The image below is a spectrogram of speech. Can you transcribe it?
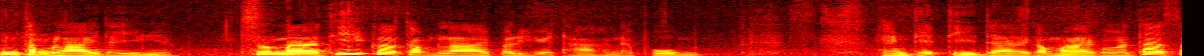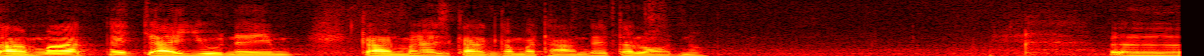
มันทำลายได้อย่างเนี้ยสมาธิก็ทำลายปริยุทธานภูมิ แห่งทิฏฐิได้ก็หมายความว่าถ้าสามารถให้ใจอยู่ในการมนสิการกรรมฐานได้ตลอดเนาะเออ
